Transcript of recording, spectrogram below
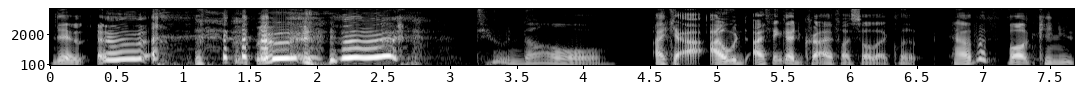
Yeah. Dude, no. I ca I would. I think I'd cry if I saw that clip. How the fuck can you?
